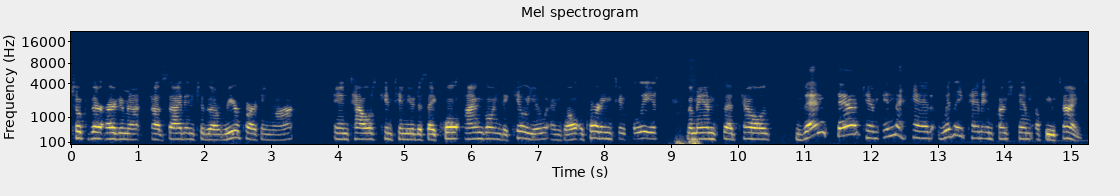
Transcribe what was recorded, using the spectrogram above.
took their argument outside into the rear parking lot, and Towles continued to say, quote, I'm going to kill you, end quote. According to police, the man said Towles then stabbed him in the head with a pen and punched him a few times.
